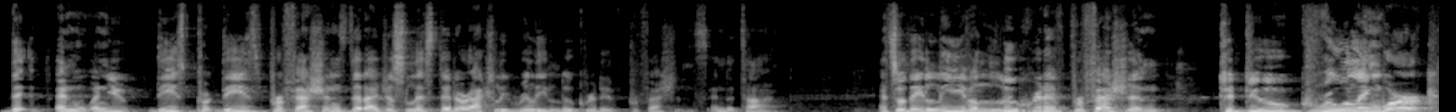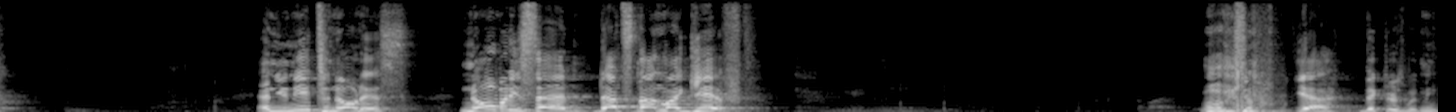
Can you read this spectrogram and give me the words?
They, and when you, these, these professions that I just listed are actually really lucrative professions in the time. And so they leave a lucrative profession to do grueling work. And you need to notice, nobody said, That's not my gift. yeah, Victor's with me.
